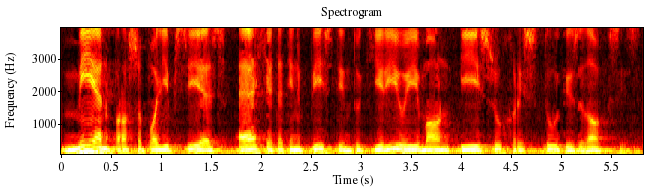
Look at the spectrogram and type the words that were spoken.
μη εν προσωποληψίες έχετε την πίστη του Κυρίου ημών Ιησού Χριστού της δόξης.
